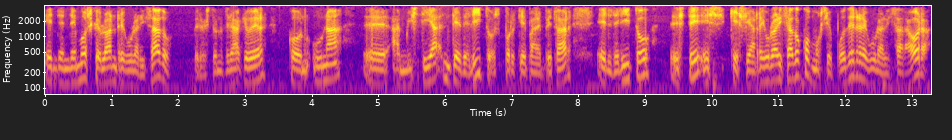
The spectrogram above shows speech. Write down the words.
entendemos que lo han regularizado. Pero esto no nada que ver con una eh, amnistía de delitos, porque para empezar, el delito este es que se ha regularizado como se puede regularizar ahora.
